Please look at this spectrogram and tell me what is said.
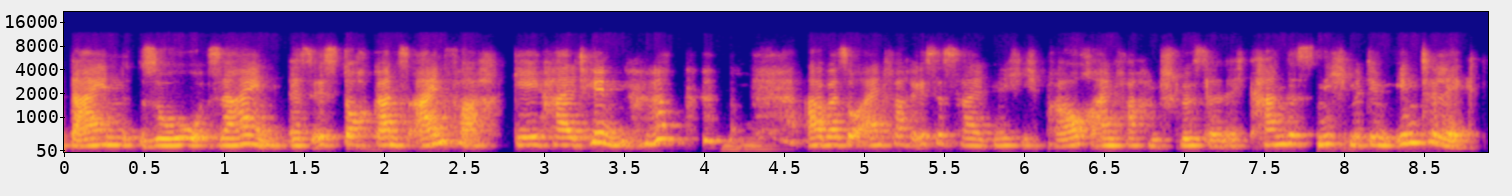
dein so sein. Es ist doch ganz einfach, geh halt hin. Mhm. Aber so einfach ist es halt nicht. Ich brauche einfach einen Schlüssel. Ich kann das nicht mit dem Intellekt.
